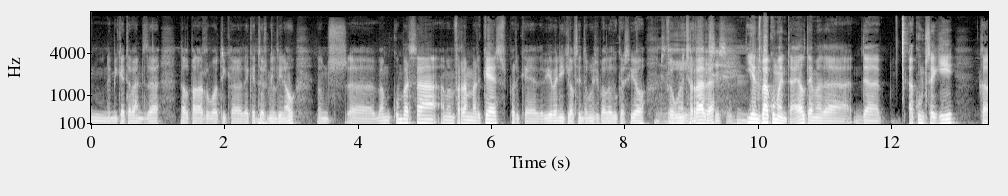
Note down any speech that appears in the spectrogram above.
una miqueta abans de, del Pala Robòtica d'aquest 2019, doncs uh, vam conversar amb en Ferran Marquès, perquè devia venir aquí al Centre Municipal d'Educació fer alguna Sí, xerrada, sí, sí, sí. i ens va comentar eh, el tema de, de aconseguir que,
